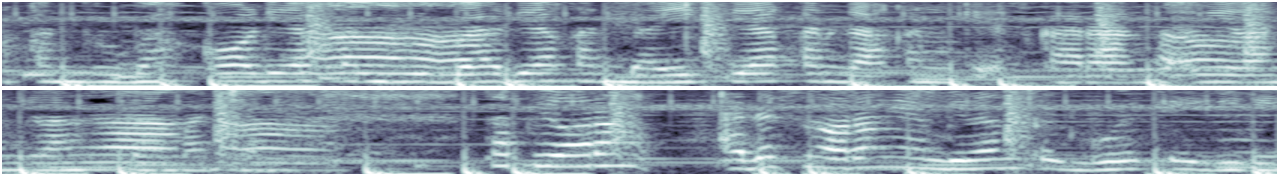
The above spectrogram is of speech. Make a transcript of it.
akan berubah kok dia akan Ah. berubah dia akan baik dia akan nggak akan kayak sekarang nggak hilang-hilang segala Nah, macam tapi orang ada seorang yang bilang ke gue kayak gini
